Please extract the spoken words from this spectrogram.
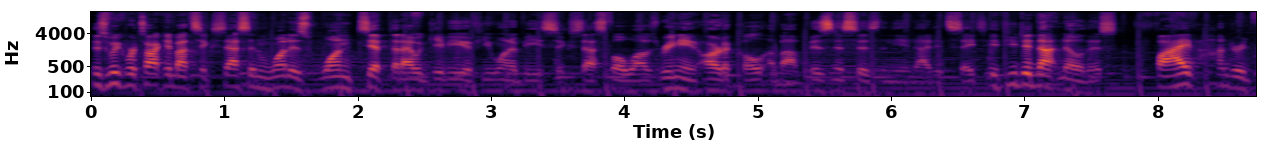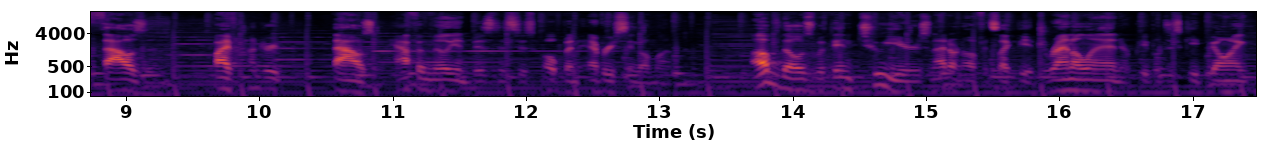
This week we're talking about success, and what is one tip that I would give you if you want to be successful? Well, I was reading an article about businesses in the United States. If you did not know this, 500,000, 500,000, half a million businesses open every single month. Of those, within two years, and I don't know if it's like the adrenaline or people just keep going,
